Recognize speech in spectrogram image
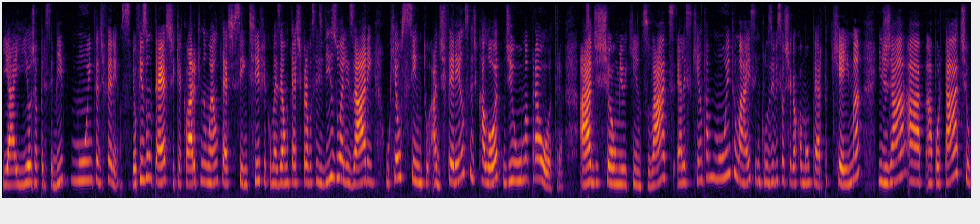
E aí eu já percebi muita diferença. Eu fiz um teste que é claro que não é um teste científico, mas é um teste para vocês visualizarem o que eu sinto, a diferença de calor de uma para outra. A de chão 1500 watts, ela esquenta muito mais, inclusive se eu chegar com a mão perto, queima, e já a, a portátil,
